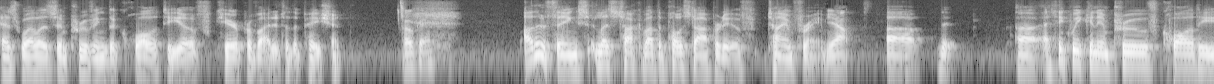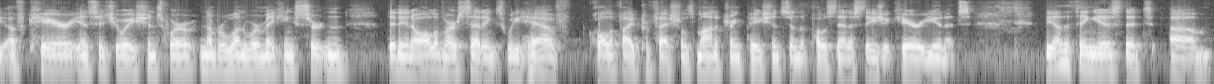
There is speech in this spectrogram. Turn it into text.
as well as improving the quality of care provided to the patient. Okay. Other things let's talk about the postoperative time frame yeah. Uh, the, uh, I think we can improve quality of care in situations where, number one, we're making certain that in all of our settings we have qualified professionals monitoring patients in the post anesthesia care units. The other thing is that um,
